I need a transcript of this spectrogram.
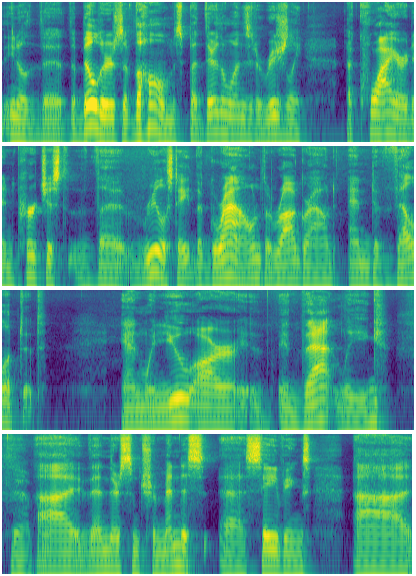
you know the the builders of the homes, but they're the ones that originally acquired and purchased the real estate, the ground, the raw ground, and developed it. And when you are in that league, Yeah. uh, then there's some tremendous uh, savings uh,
